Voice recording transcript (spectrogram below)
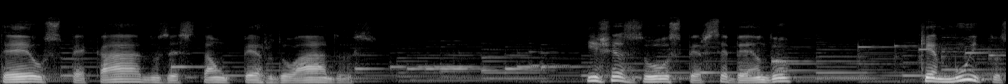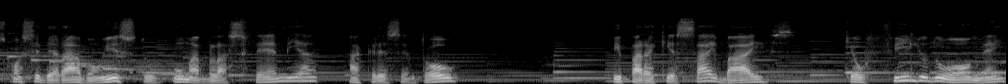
teus pecados estão perdoados. E Jesus, percebendo que muitos consideravam isto uma blasfêmia, acrescentou: E para que saibais que o Filho do Homem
